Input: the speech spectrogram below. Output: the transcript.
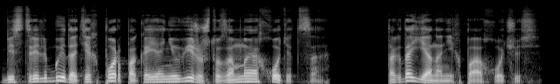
Без стрельбы до тех пор, пока я не увижу, что за мной охотятся. Тогда я на них поохочусь.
